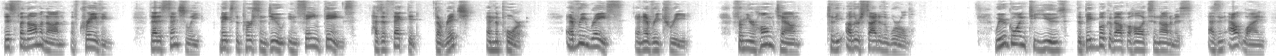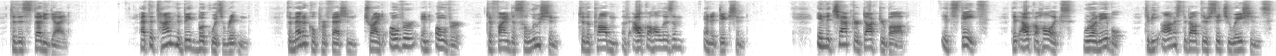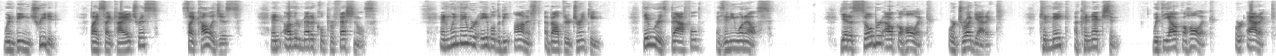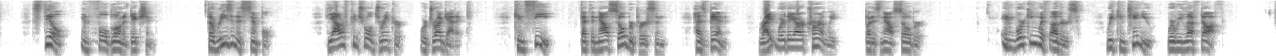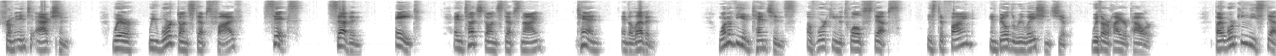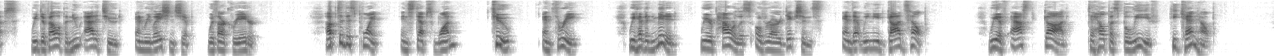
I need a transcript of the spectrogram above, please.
This phenomenon of craving that essentially makes the person do insane things has affected the rich and the poor, every race and every creed, from your hometown to the other side of the world. We're going to use the Big Book of Alcoholics Anonymous as an outline to this study guide. At the time the Big Book was written, the medical profession tried over and over to find a solution to the problem of alcoholism and addiction. In the chapter Dr. Bob, it states that alcoholics were unable to be honest about their situations when being treated by psychiatrists, psychologists, and other medical professionals. And when they were able to be honest about their drinking, they were as baffled as anyone else. Yet a sober alcoholic or drug addict can make a connection with the alcoholic or addict still in full blown addiction. The reason is simple the out of control drinker or drug addict can see that the now sober person has been right where they are currently, but is now sober. In working with others, we continue where we left off, from into action, where we worked on steps 5, 6, 7, 8, and touched on steps 9, 10, and 11. One of the intentions of working the 12 steps is to find and build a relationship with our higher power. By working these steps, we develop a new attitude and relationship with our Creator. Up to this point, in steps 1, 2, and 3, we have admitted we are powerless over our addictions and that we need God's help. We have asked God to help us believe He can help.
